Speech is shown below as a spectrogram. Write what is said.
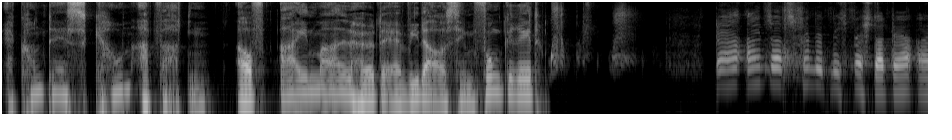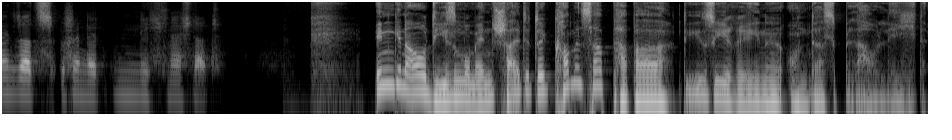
Er konnte es kaum abwarten. Auf einmal hörte er wieder aus dem Funkgerät Der Einsatz findet nicht mehr statt, der Einsatz findet nicht mehr statt. In genau diesem Moment schaltete Kommissar Papa die Sirene und das Blaulicht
